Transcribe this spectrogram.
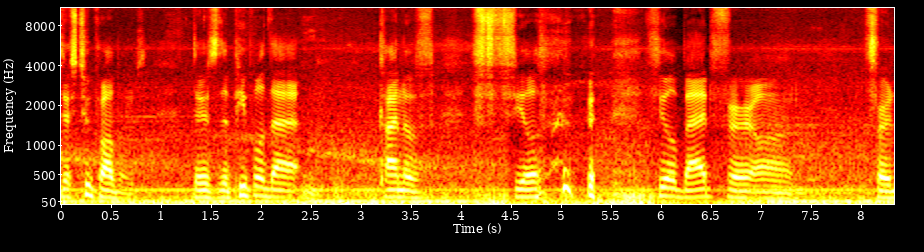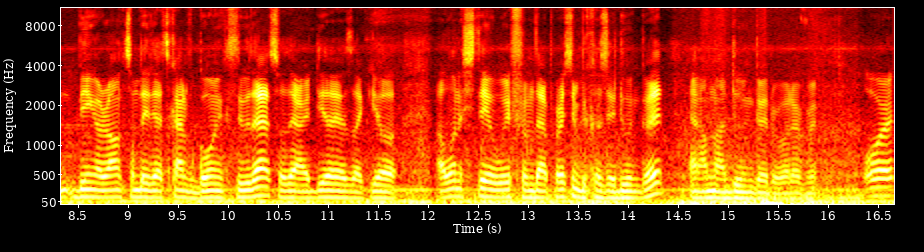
there's two problems. There's the people that kind of feel feel bad for um, for being around somebody that's kind of going through that. So their idea is like, yo, I want to stay away from that person because they're doing good and I'm not doing good or whatever. Or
